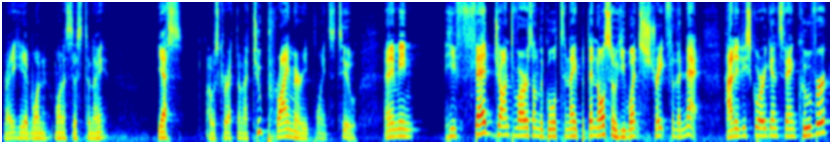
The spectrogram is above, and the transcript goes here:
Right, he had one one assist tonight. Yes, I was correct on that. Two primary points too. And I mean, he fed John Tavares on the goal tonight, but then also he went straight for the net. How did he score against Vancouver?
